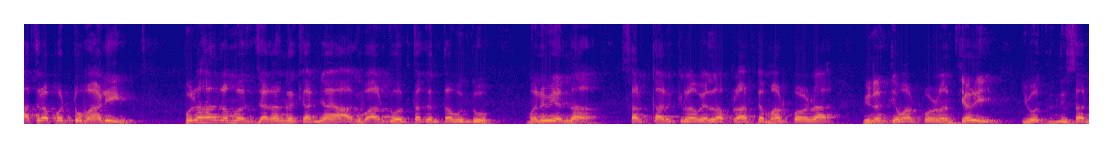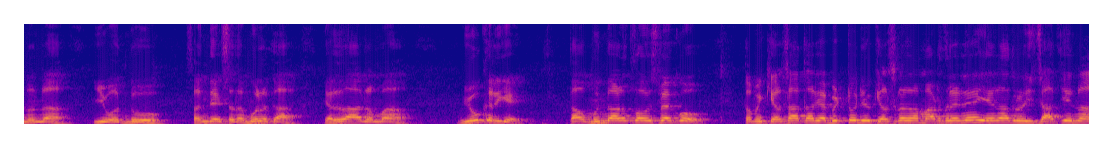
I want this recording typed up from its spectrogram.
ಆತರಪಟ್ಟು ಮಾಡಿ ಪುನಃ ನಮ್ಮ ಜನಾಂಗಕ್ಕೆ ಅನ್ಯಾಯ ಆಗಬಾರ್ದು ಅಂತಕ್ಕಂಥ ಒಂದು ಮನವಿಯನ್ನು ಸರ್ಕಾರಕ್ಕೆ ನಾವೆಲ್ಲ ಪ್ರಾರ್ಥನೆ ಮಾಡಿಕೊಳ್ಳೋಣ, ವಿನಂತಿ ಮಾಡಿಕೊಳ್ಳೋಣ ಅಂಥೇಳಿ ಇವತ್ತಿನ ದಿವಸ ನನ್ನ ಈ ಒಂದು ಸಂದೇಶದ ಮೂಲಕ ಎಲ್ಲ ನಮ್ಮ ಯುವಕರಿಗೆ ತಾವು ಮುಂದಾಳು ತೋರಿಸ್ಬೇಕು ತಮಗೆ ಕೆಲಸ ಕಾರ್ಯ ಬಿಟ್ಟು ನೀವು ಕೆಲಸಗಳನ್ನ ಮಾಡಿದ್ರೇ ಏನಾದರೂ ಈ ಜಾತಿಯನ್ನು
